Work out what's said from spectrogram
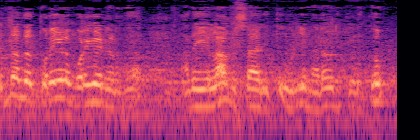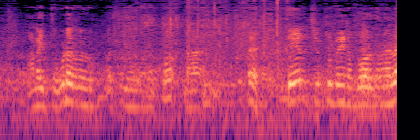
எந்தெந்த துறையில் முறைகேடு நடந்தோ அதையெல்லாம் விசாரித்து உரிய நடவடிக்கை எடுக்கும். அனைத்து ஊடகங்களுக்கும் நான் தேர் சுற்றுப்பயணம் போகிறதுனால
